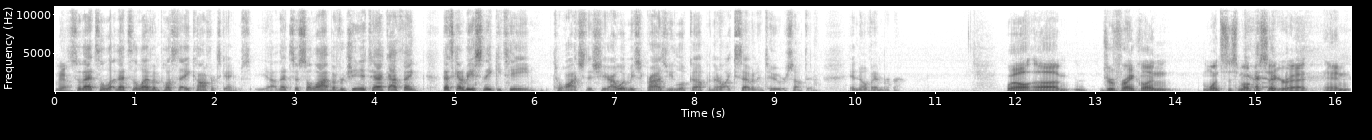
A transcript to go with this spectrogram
Yeah. So that's that's eleven plus the eight conference games. Yeah, that's just a lot. But Virginia Tech, I think that's going to be a sneaky team to watch this year. I wouldn't be surprised if you look up and they're like seven and two or something in November. Well, um, Drew Franklin wants to smoke a cigarette, and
